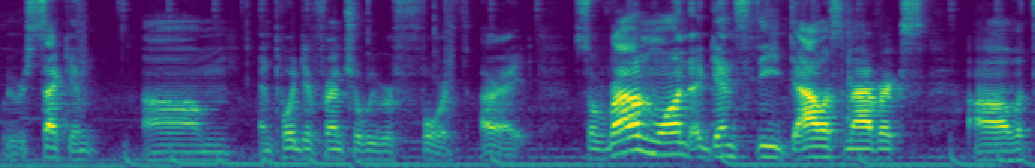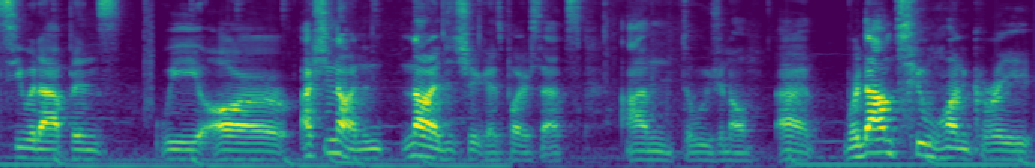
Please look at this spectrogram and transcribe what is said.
We were second. Um, and point differential, we were fourth. All right. So round one against the Dallas Mavericks. Uh, let's see what happens. We are actually no, I didn't. No, I did show you guys player stats. I'm delusional. All right, we're down two one. Great.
